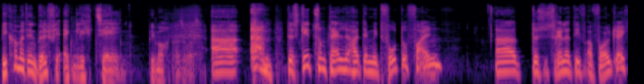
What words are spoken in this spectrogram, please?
Wie kann man den Wölfe eigentlich zählen? Wie macht man sowas? Äh, das geht zum Teil heute mit Fotofallen. Äh, das ist relativ erfolgreich.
